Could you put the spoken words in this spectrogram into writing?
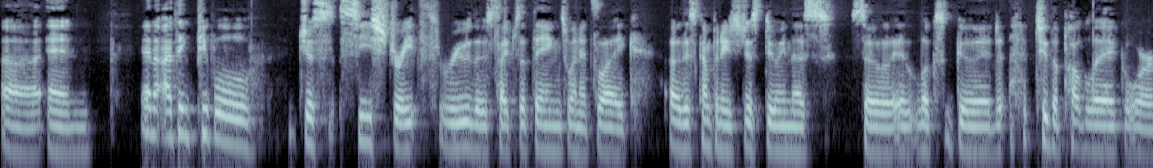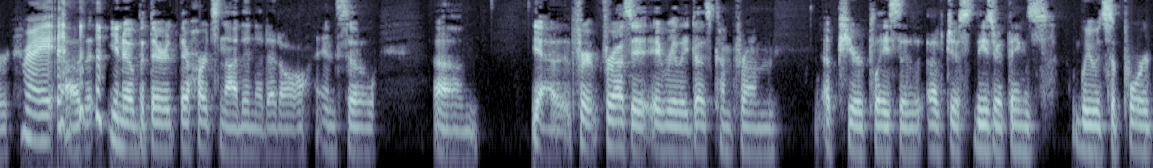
Uh, and and I think people just see straight through those types of things when it's like oh this company's just doing this so it looks good to the public or right. uh, you know but their their heart's not in it at all. And so um, yeah for for us it, it really does come from a pure place of, of just these are things we would support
